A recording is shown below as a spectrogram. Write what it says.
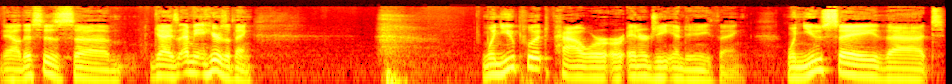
Yeah, this is um, guys. I mean, here's the thing: when you put power or energy into anything, when you say that,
